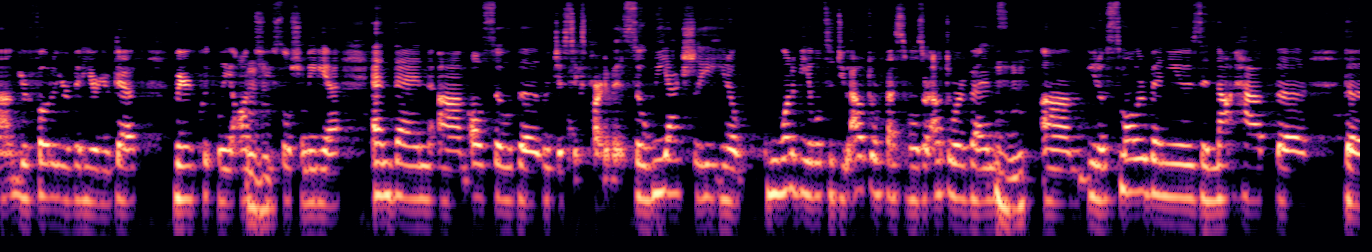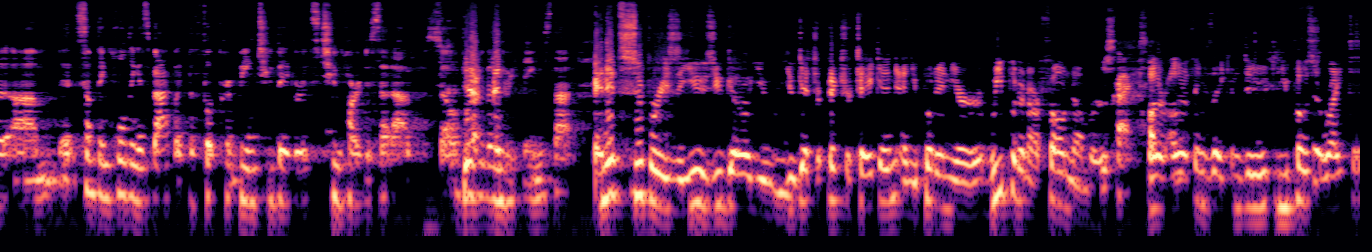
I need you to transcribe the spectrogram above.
um, your photo, your video, your GIF very quickly onto Mhm. social media, and then um, also the logistics part of it. So we actually, you know. We want to be able to do outdoor festivals or outdoor events Mhm. um, you know, smaller venues and not have the the um, something holding us back, like the footprint being too big or it's too hard to set up. So those Yeah, are the and- three things that. And it's super easy to use. You go, you Mhm. you get your picture taken, and you put in your. We put in our phone numbers. Correct. Are there other things they can do? Can you post So- right to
